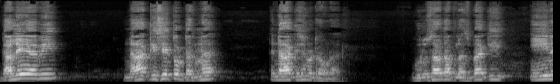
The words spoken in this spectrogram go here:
ਗੱਲ ਇਹ ਹੈ ਵੀ ਨਾ ਕਿਸੇ ਤੋਂ ਡਰਨਾ ਤੇ ਨਾ ਕਿਸੇ ਨੂੰ ਡਰਾਉਣਾ। ਗੁਰੂ ਸਾਹਿਬ ਦਾ ਫਲਸਫਾ ਕਿ ਈਨ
